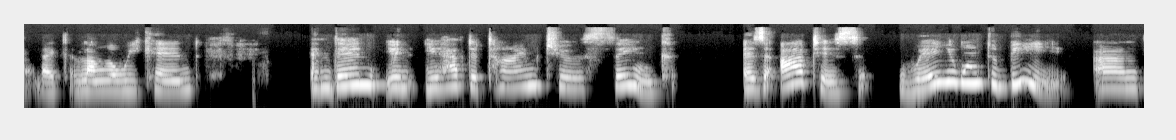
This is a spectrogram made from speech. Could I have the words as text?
like a longer weekend. And then you, you have the time to think as an artist where you want to be. And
